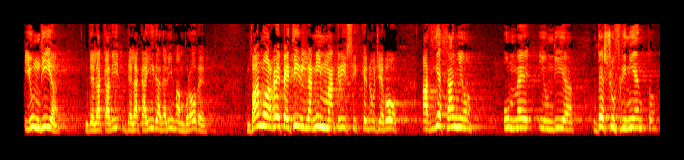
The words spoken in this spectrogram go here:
y un día de la, caída de Lehman Brothers, ¿vamos a repetir la misma crisis que nos llevó a diez años, un mes y un día de sufrimiento?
